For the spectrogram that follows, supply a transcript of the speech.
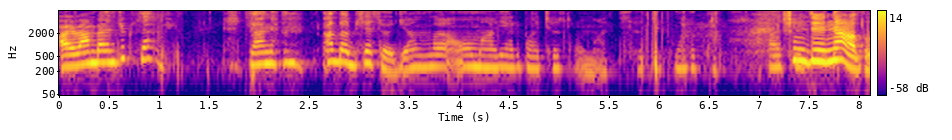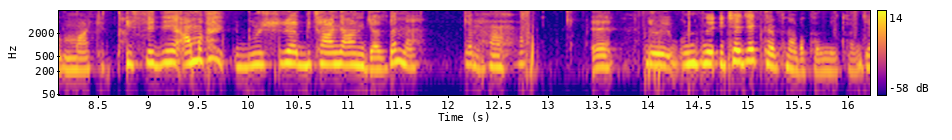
Arabam bence güzel. Yani abla bir şey söyleyeceğim. O mavi araba açıyorsa o. Ay, Şimdi ne alalım markette? İstediğin ama bir süre bir tane almayacağız değil mi? Değil mi? Hı hı. Ee, dur, içecek tarafına bakalım ilk önce.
